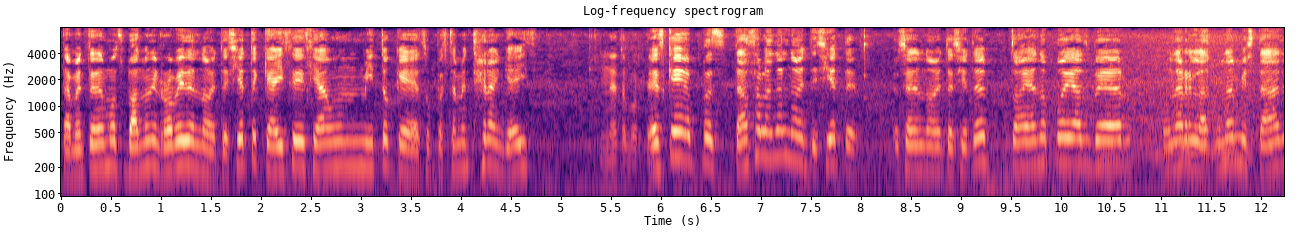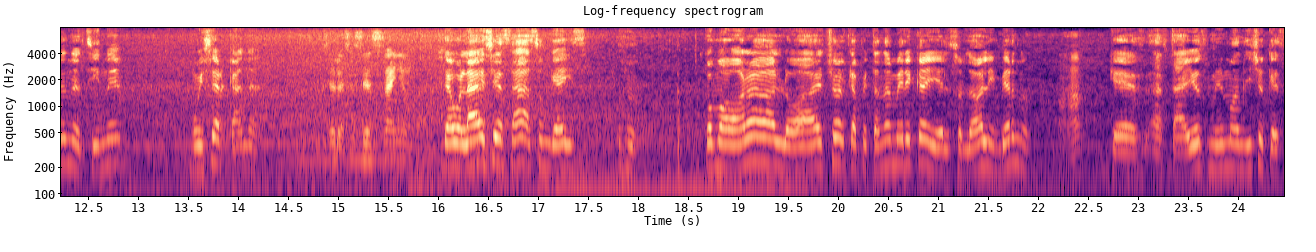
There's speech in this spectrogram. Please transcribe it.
También tenemos Batman y Robin del 97, que ahí se decía un mito que supuestamente eran gays. Neto, porque Es que, pues, estás hablando del 97. O sea, en el 97 todavía no podías ver una, rela- una amistad en el cine muy cercana. se les hacía extraño. De volada decías, ah, son gays. Como ahora lo ha hecho el Capitán América y el Soldado del Invierno. Ajá. Que hasta ellos mismos han dicho que es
